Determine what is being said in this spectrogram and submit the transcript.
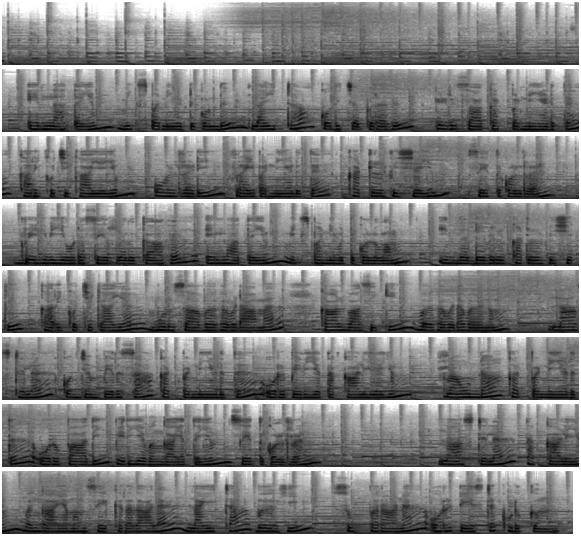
எல்லாத்தையும் மிக்ஸ் பண்ணி விட்டு கொண்டு லைட்டாக கொதித்த பிறகு பெருசாக கட் பண்ணி எடுத்த கறிக்கொச்சிக்காயையும் ஆல்ரெடி ஃப்ரை பண்ணி எடுத்த கட்டில் ஃபிஷ்ஷையும் சேர்த்துக்கொள்கிறேன் கிரேவியோட சேர்றதுக்காக எல்லாத்தையும் மிக்ஸ் பண்ணி விட்டு கொள்ளுவோம் இந்த டெவில் கட்டில் ஃபிஷ்ஷுக்கு கறி கொச்சிக்காயை முழுசாக வேக விடாமல் கால்வாசிக்கு வேக விட வேணும். லாஸ்ட்டில் கொஞ்சம் பெருசாக கட் பண்ணி எடுத்த ஒரு பெரிய தக்காளியையும் ரவுண்டாக கட் பண்ணி எடுத்த ஒரு பாதி பெரிய வெங்காயத்தையும் சேர்த்துக்கொள்கிறேன். லாஸ்ட்டில் தக்காளியும் வெங்காயமும் சேர்க்கறதால லைட்டாக வேகி சூப்பரான ஒரு டேஸ்ட்டை கொடுக்கும்.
